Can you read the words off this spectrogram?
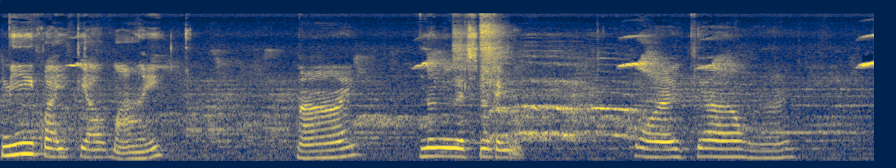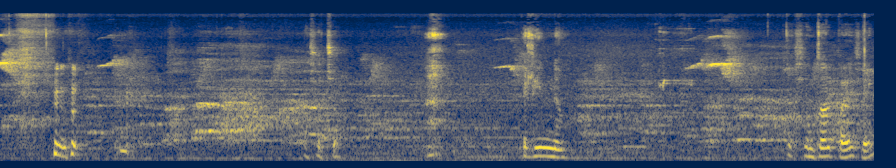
Mi guay tiao mai. Mai. No noodles no tengo. Quay Tiao Mai. Has hecho. El himno. Es en todo el país, ¿eh?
